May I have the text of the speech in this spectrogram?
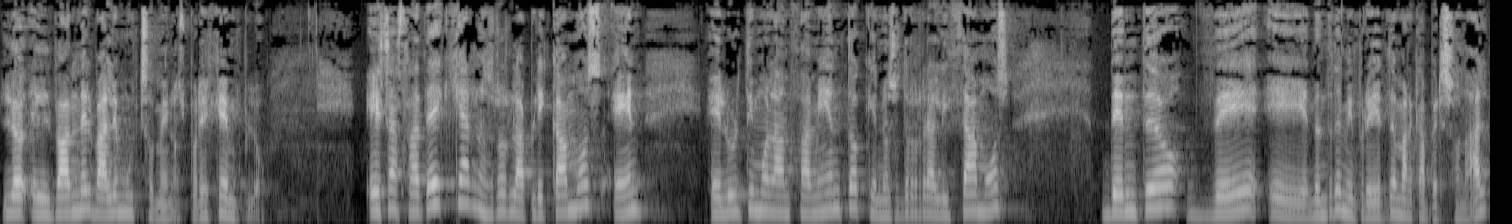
el bundle vale mucho menos. Por ejemplo, esa estrategia nosotros la aplicamos en el último lanzamiento que nosotros realizamos dentro de, eh, dentro de mi proyecto de marca personal.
